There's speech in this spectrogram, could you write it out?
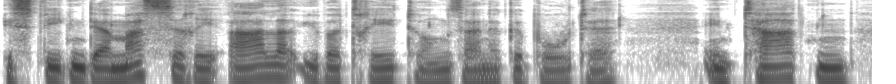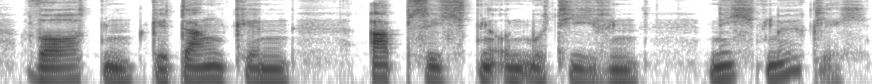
ist wegen der Masse realer Übertretung seiner Gebote in Taten, Worten, Gedanken, Absichten und Motiven nicht möglich.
